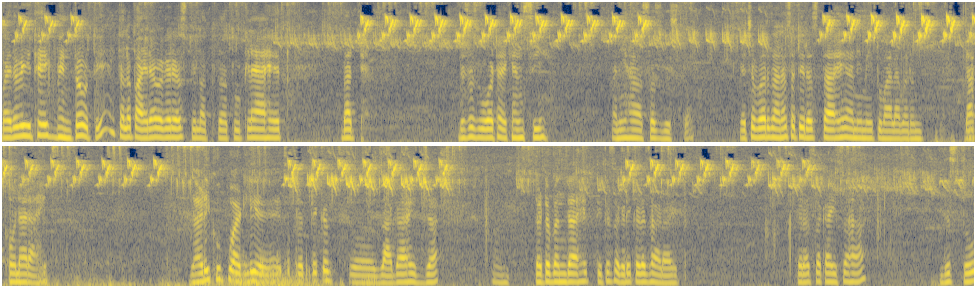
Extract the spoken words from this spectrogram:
बाय द वे इथे एक भिंत होती. त्याला पायऱ्या वगैरे असतील. आता तुटल्या आहेत. But this is what I can see आणि हा असाच दिसतो. याच्यावर जाण्यासाठी रस्ता आहे आणि मी तुम्हाला वरून दाखवणार आहे. झाडी खूप वाढली आहे. याचं प्रत्येकच जागा आहेत ज्या तटबंद आहेत. तिथे सगळीकडे झाडं आहेत. तर असा काहीसा हा दिसतो.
